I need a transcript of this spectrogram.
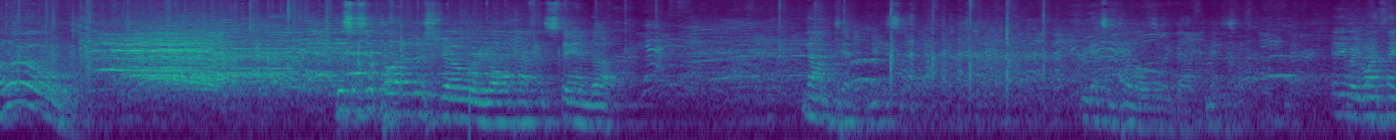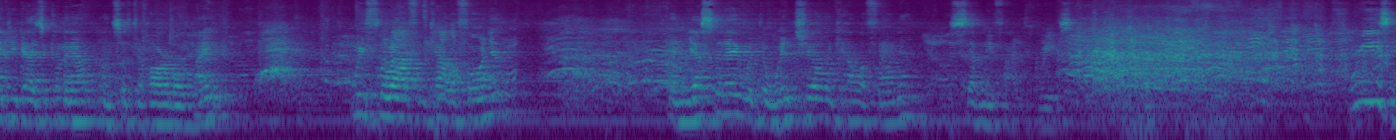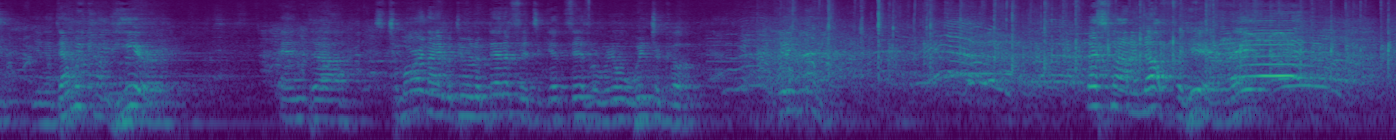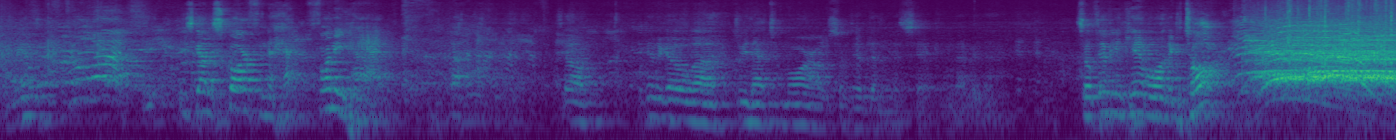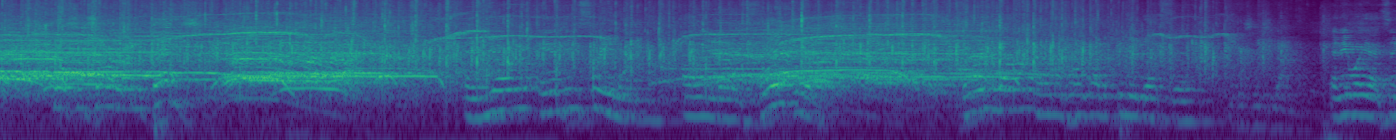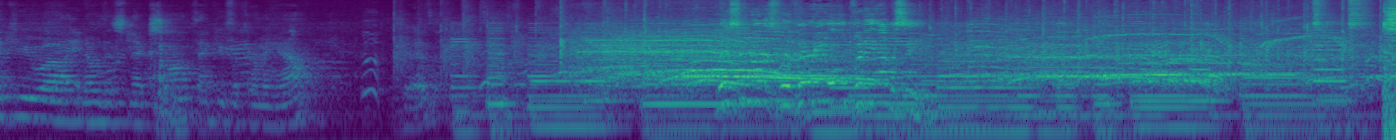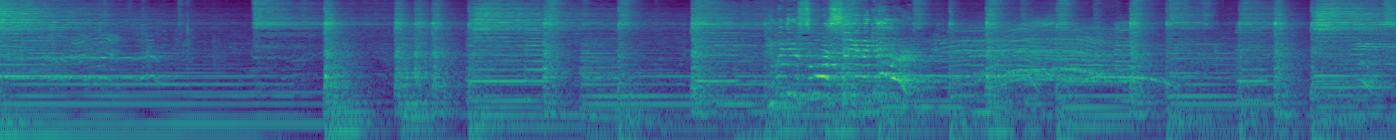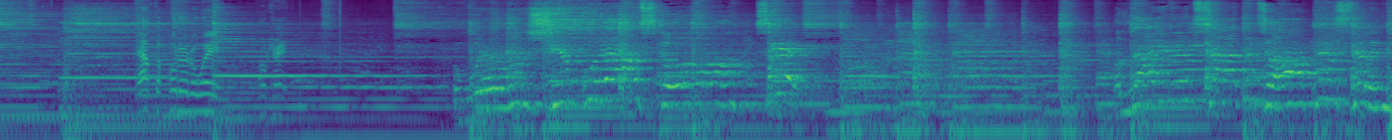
Hello. This is the part of the show where you all have to stand up. No, I'm kidding. You can sit. We got some pillows in the back. Anyway, I want to thank you guys for coming out on such a horrible night. We flew out from California. And yesterday, with the wind chill in California, it was 75 degrees. Freezing. You know, then we come here, and uh, tomorrow night we're doing a benefit to get Viv a real winter coat. What do you think? That's not enough for here, right? He's got a scarf and a hat, funny hat. so we're gonna go uh, do that tomorrow so Viv doesn't get sick and everything. So Vivian Campbell on the guitar. Charlie on the bass. Andy Freeman on the vocals. Very young, I don't got a beard that fit. This is young. Anyway, I think you uh, know this next song. Thank you for coming out. Some noise for a very old Vinny Appice. Have to put it away. Okay. Well, a ship without storm. Sing it. A light inside the darkness that it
